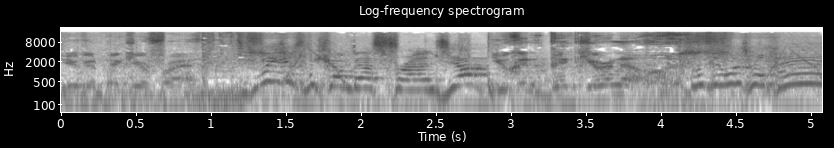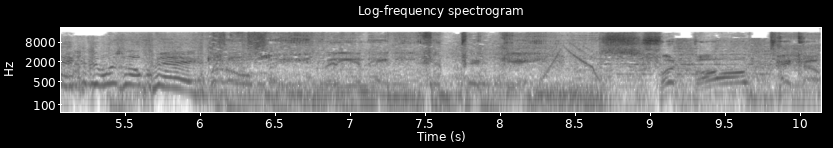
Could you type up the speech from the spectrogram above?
You can pick your friends. Did we just become best friends? Yep. You can pick your nose. But there was no pig. There was no pig. But only Vinny and Haney can pick games. Football Pick'em.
